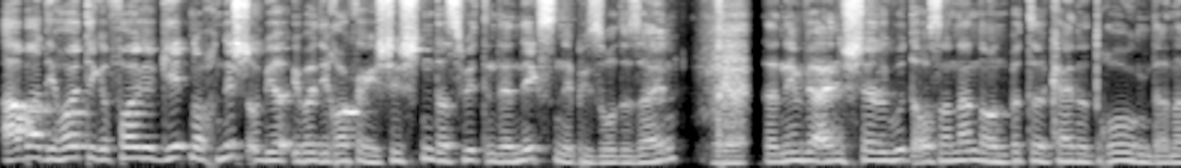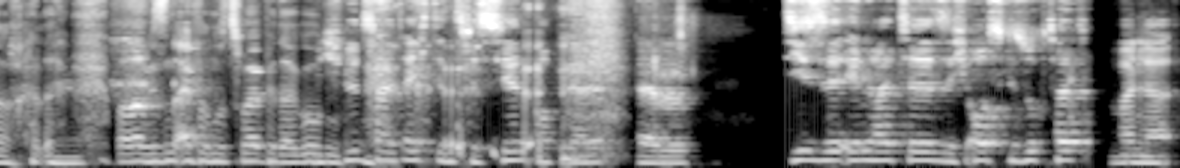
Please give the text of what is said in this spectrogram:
Aber die heutige Folge geht noch nicht über die Rockergeschichten. Das wird in der nächsten Episode sein. Da nehmen wir eine Stelle gut auseinander und bitte keine Drogen danach. Weil wir sind einfach nur zwei Pädagogen. Mich würde es halt echt interessieren, ob er ähm, diese Inhalte sich ausgesucht hat, weil er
